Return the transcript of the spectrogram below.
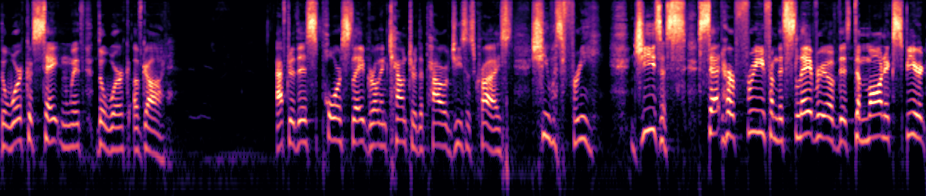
the work of Satan with the work of God. After this poor slave girl encountered the power of Jesus Christ, she was free. Jesus set her free from the slavery of this demonic spirit.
